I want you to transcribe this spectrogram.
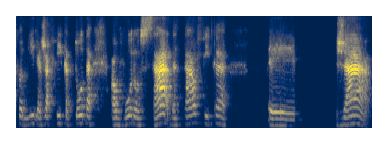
família já fica toda alvoroçada, tal, fica é, já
